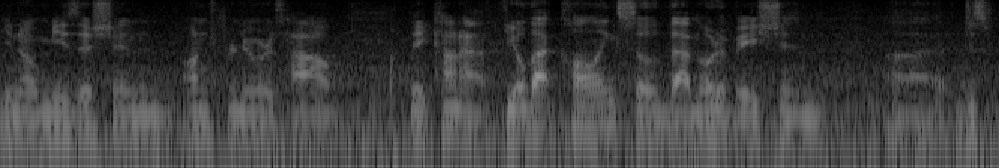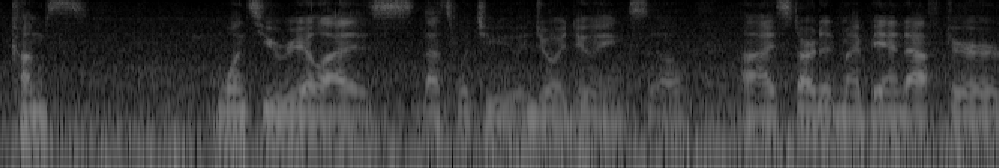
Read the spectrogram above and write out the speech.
you know musician entrepreneurs how they kind of feel that calling. So that motivation uh, just comes once you realize that's what you enjoy doing. So uh, i started my band after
